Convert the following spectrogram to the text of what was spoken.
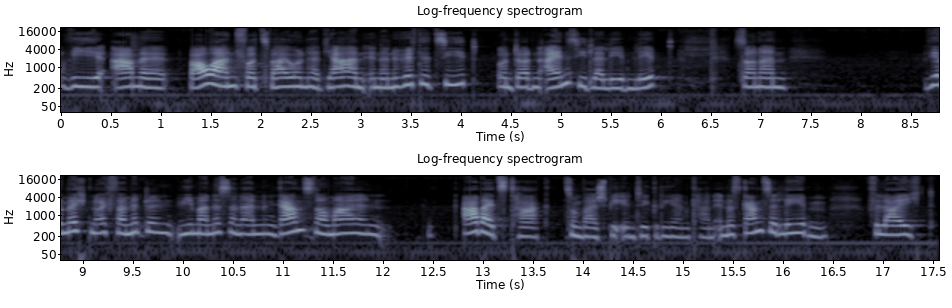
wie arme Bauern vor 200 Jahren in eine Hütte zieht und dort ein Einsiedlerleben lebt, sondern wir möchten euch vermitteln, wie man es in einen ganz normalen Arbeitstag zum Beispiel integrieren kann, in das ganze Leben. Vielleicht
